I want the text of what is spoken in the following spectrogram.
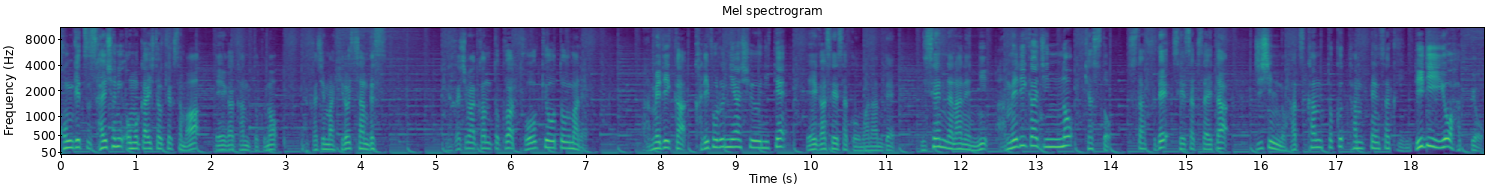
今月最初にお迎えしたお客様は映画監督の中島博さんです。中島監督は東京と生まれ。アメリカカリフォルニア州にて映画制作を学んで2007年にアメリカ人のキャストスタッフで制作された自身の初監督短編作品「リリー」を発表。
